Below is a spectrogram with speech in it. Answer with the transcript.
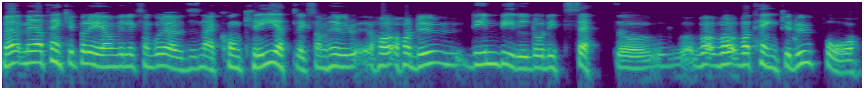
men, men jag tänker på det om vi liksom går över till sån här konkret liksom, hur, har, har du din bild och ditt sätt och vad, vad, vad tänker du på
